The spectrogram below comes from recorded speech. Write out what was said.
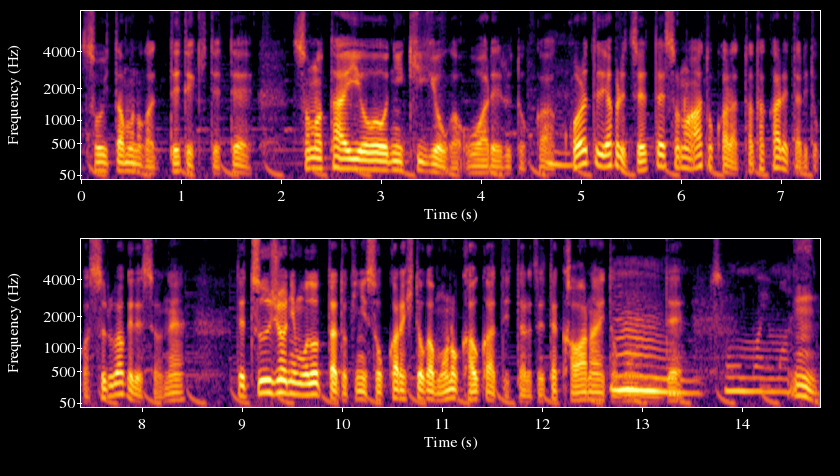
そういったものが出てきててその対応に企業が追われるとか、うん、これってやっぱり絶対その後から叩かれたりとかするわけですよね。で通常に戻った時にそこから人が物を買うかって言ったら絶対買わないと思うんで。そう思います、うん、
